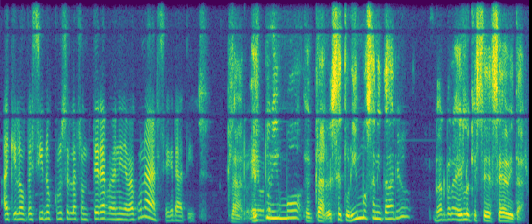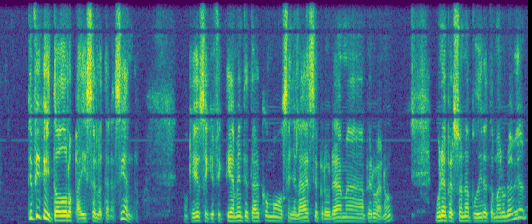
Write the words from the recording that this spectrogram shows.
a que los vecinos crucen la frontera para venir a vacunarse gratis. Claro, el turismo, eh, claro, ese turismo sanitario, Bárbara, es lo que se desea evitar. Te fijas y todos los países lo están haciendo. Okay, yo sé que efectivamente, tal como señalaba ese programa peruano, una persona pudiera tomar un avión,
